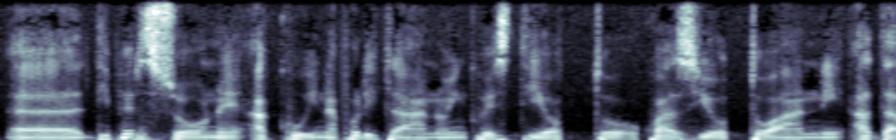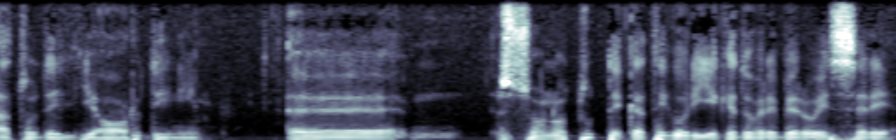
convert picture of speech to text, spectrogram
eh, di persone a cui Napolitano in questi otto, quasi otto anni ha dato degli ordini eh, sono tutte categorie che dovrebbero essere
